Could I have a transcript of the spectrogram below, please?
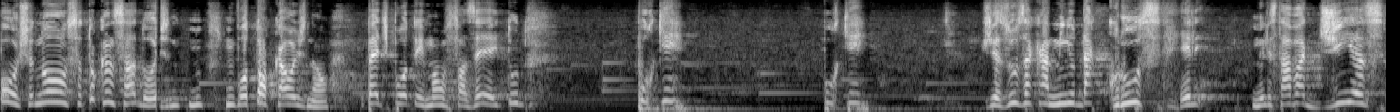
Poxa, nossa, estou cansado hoje, não, não, vou tocar hoje não. Pede para outro irmão fazer e tudo. Por quê? Por quê? Jesus a caminho da cruz, ele ele estava a dias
